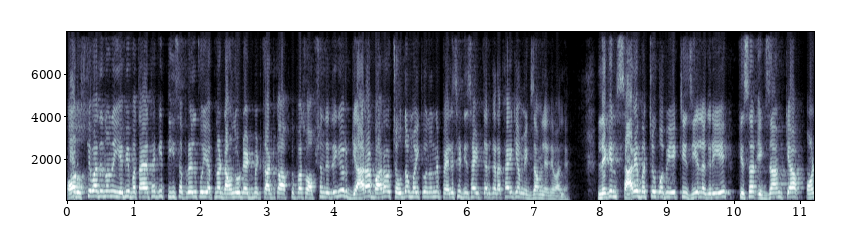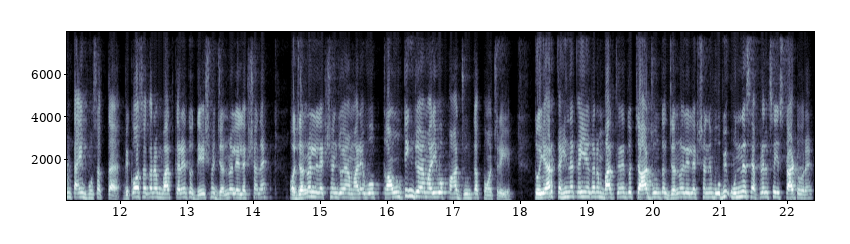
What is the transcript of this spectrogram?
और उसके बाद इन्होंने ये भी बताया था कि 30 अप्रैल को ये अपना डाउनलोड एडमिट कार्ड का आपके पास ऑप्शन दे देंगे और 11 12 और 14 मई को इन्होंने पहले से डिसाइड करके रखा है कि हम एग्ज़ाम लेने वाले हैं। लेकिन सारे बच्चों को अभी एक चीज़ ये लग रही है कि सर एग्ज़ाम क्या ऑन टाइम हो सकता है? बिकॉज़ अगर हम बात करें तो देश में जनरल इलेक्शन है और जनरल इलेक्शन जो है हमारे, वो काउंटिंग जो है हमारी, वो पाँच जून तक पहुँच रही है। तो यार, कहीं ना कहीं अगर हम बात करें तो चार जून तक जनरल इलेक्शन है, वो भी उन्नीस अप्रैल से स्टार्ट हो रहे हैं।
